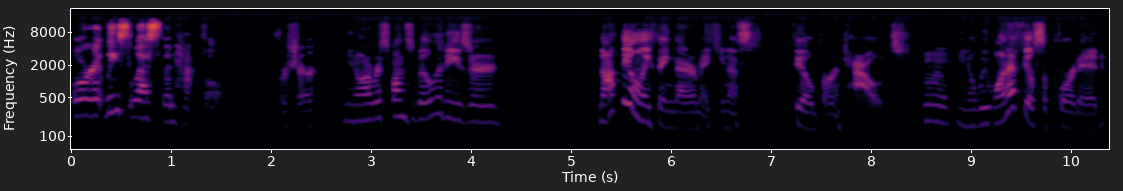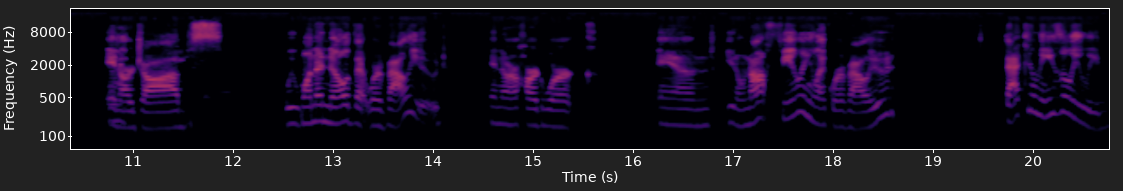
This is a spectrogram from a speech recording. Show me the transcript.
Or at least less than half full. For sure. You know, our responsibilities are not the only thing that are making us feel burnt out. Mm. You know, we want to feel supported in mm. our jobs. We want to know that we're valued in our hard work and, you know, not feeling like we're valued. That can easily lead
